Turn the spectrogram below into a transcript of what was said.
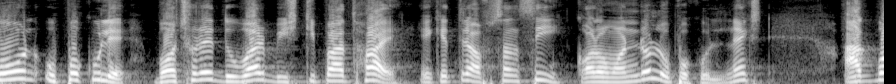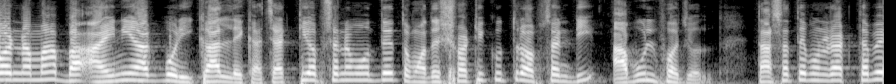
কোন উপকূলে বছরে দুবার বৃষ্টিপাত হয়? এক্ষেত্রে অপশান সি, করমণ্ডল উপকূল। নেক্সট আকবরনামা বা আইনি আকবরী কার লেখা? চারটি অপশানের মধ্যে তোমাদের সঠিক উত্তর অপশান ডি, আবুল ফজল। তার সাথে মনে রাখতে হবে,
